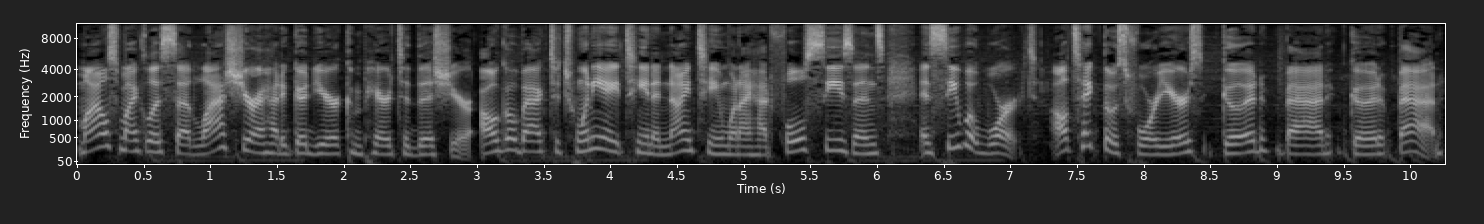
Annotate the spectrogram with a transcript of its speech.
Miles Mikolas said, Last year I had a good year compared to this year. I'll go back to 2018 and 19 when I had full seasons and see what worked. I'll take those four years good, bad, good, bad.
